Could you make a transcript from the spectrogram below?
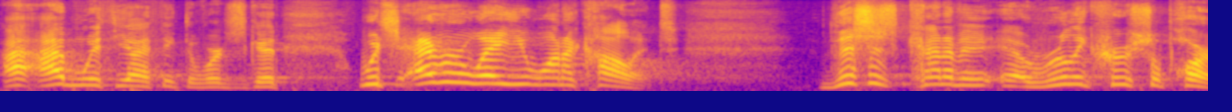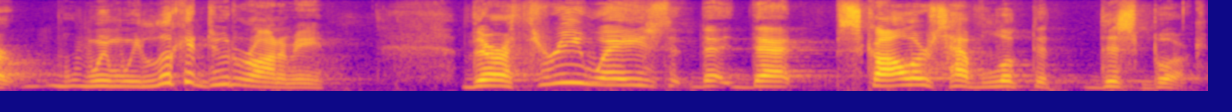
I, am with you. I think the words is good. Whichever way you want to call it. This is kind of a, a really crucial part. When we look at Deuteronomy, there are three ways that, that scholars have looked at this book,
